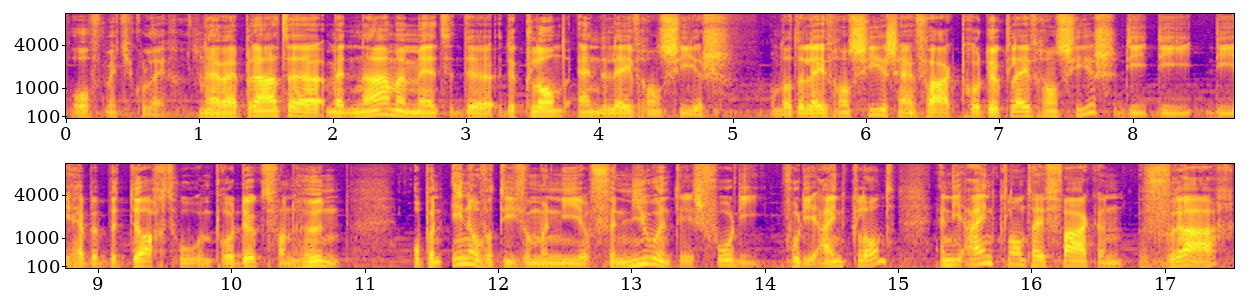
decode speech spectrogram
of met je collega's? Nee, wij praten met name met de, de klant en de leveranciers omdat de leveranciers zijn vaak productleveranciers. Die, die, die hebben bedacht hoe een product van hun op een innovatieve manier vernieuwend is voor die, voor die eindklant. En die eindklant heeft vaak een vraag,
